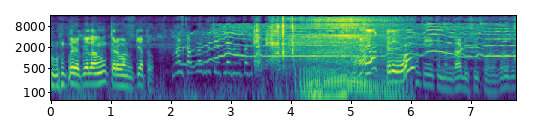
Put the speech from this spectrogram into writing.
ઉપરે પેલા હું કરવાનું કેતો? મને ખબર નથી એટલે હું તમને હા? કરે હો કે કે મને ગાડી શીખવાડો બરોબર?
